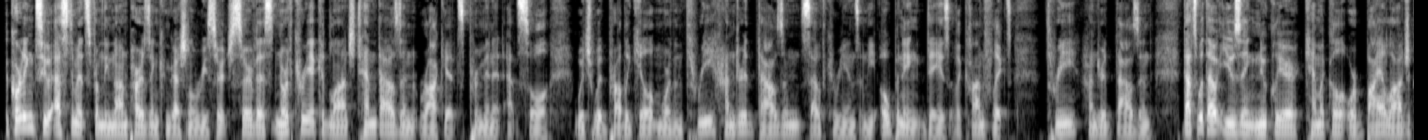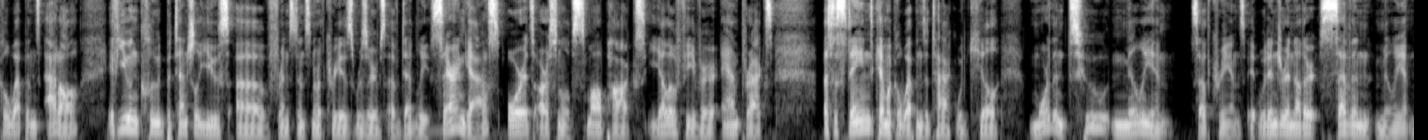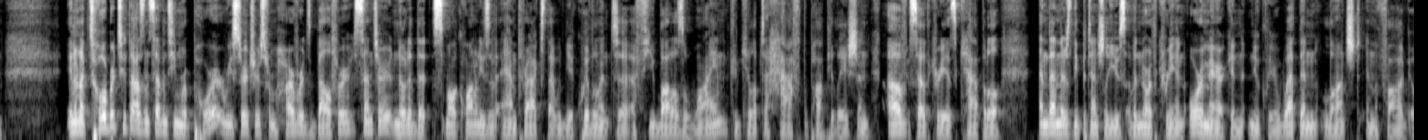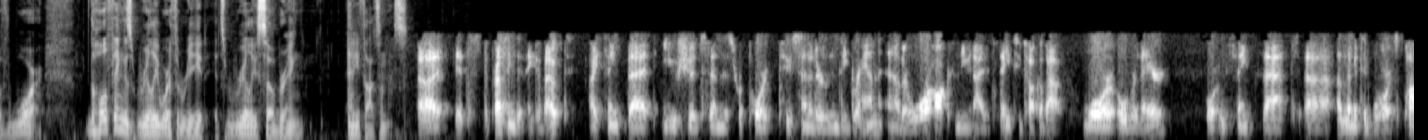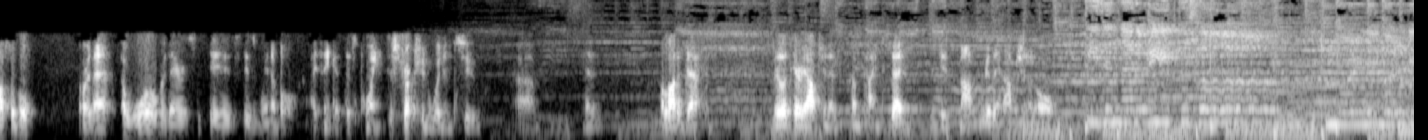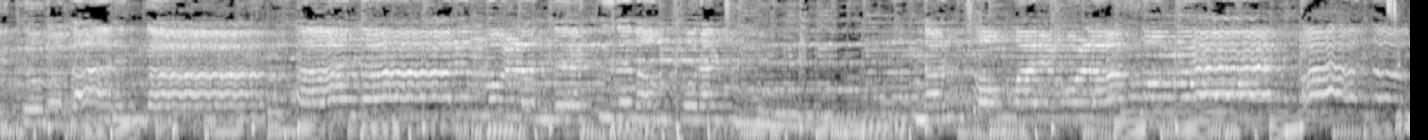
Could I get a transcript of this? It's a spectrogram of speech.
According to estimates from the Nonpartisan Congressional Research Service, North Korea could launch 10,000 rockets per minute at Seoul, which would probably kill more than 300,000 South Koreans in the opening days of a conflict. 300,000. That's without using nuclear, chemical, or biological weapons at all. If you include potential use of, for instance, North Korea's reserves of deadly sarin gas or its arsenal of smallpox, yellow fever, anthrax, a sustained chemical weapons attack would kill more than 2 million South Koreans. It would injure another 7 million. In an October 2017 report, researchers from Harvard's Belfer Center noted that small quantities of anthrax that would be equivalent to a few bottles of wine could kill up to half the population of South Korea's capital. And then there's the potential use of a North Korean or American nuclear weapon launched in the fog of war. The whole thing is really worth a read. It's really sobering. Any thoughts on this? Uh, it's depressing to think about. I think that you should send this report to Senator Lindsey Graham and other war hawks in the United States who talk about war over there or who think that uh, a limited war is possible or that a war over there is, is, is winnable. I think at this point, destruction would ensue um, and a lot of death. Military option, as sometimes said, is not really an option at all.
